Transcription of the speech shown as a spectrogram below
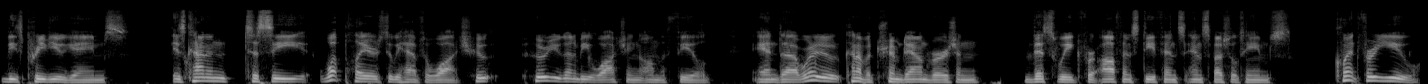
these preview games is kind of to see what players do we have to watch. Who who are you going to be watching on the field? And uh, we're going to do kind of a trimmed down version this week for offense, defense, and special teams. Clint, for you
